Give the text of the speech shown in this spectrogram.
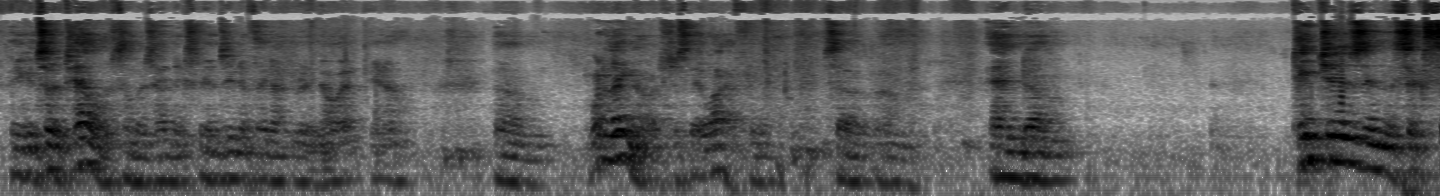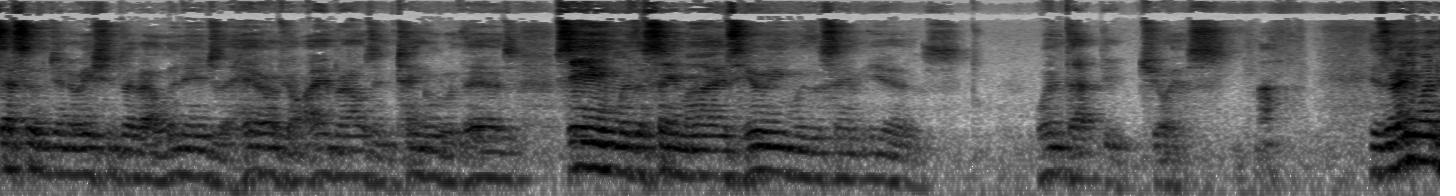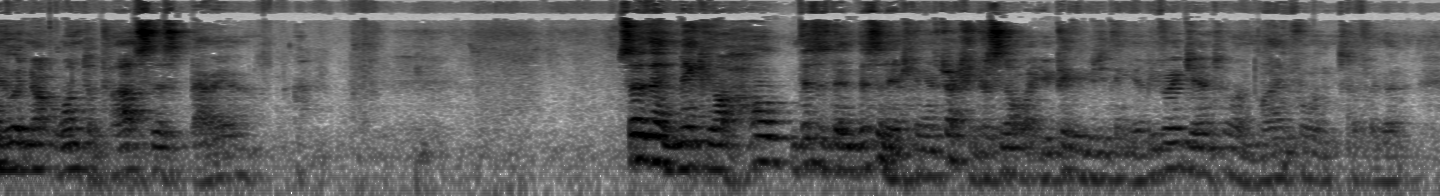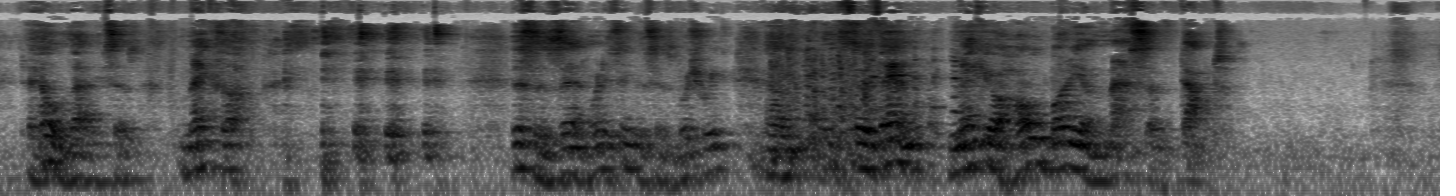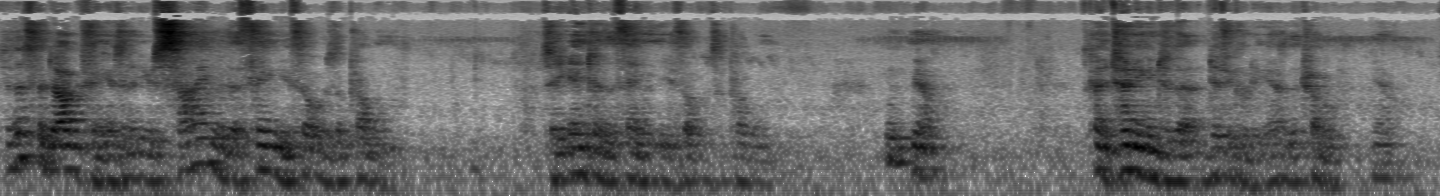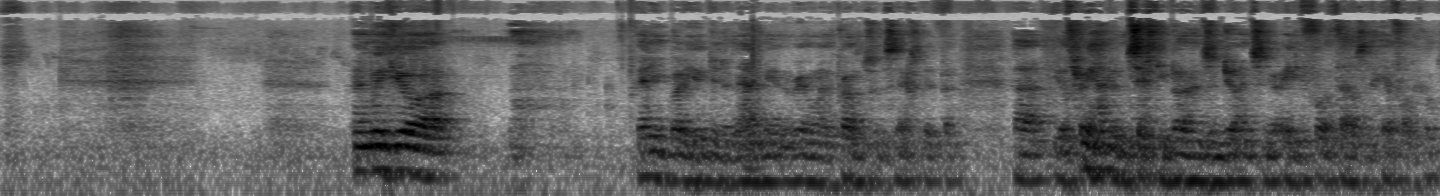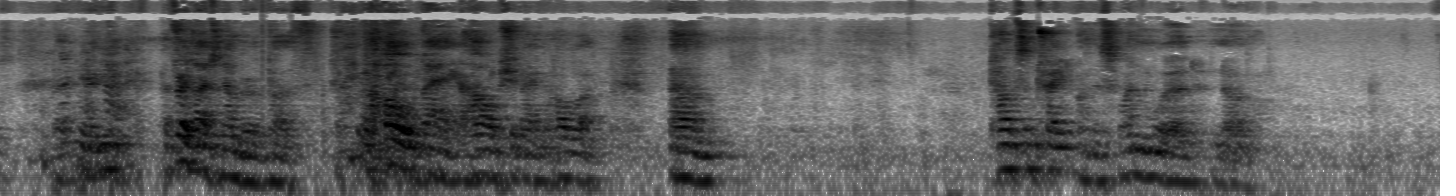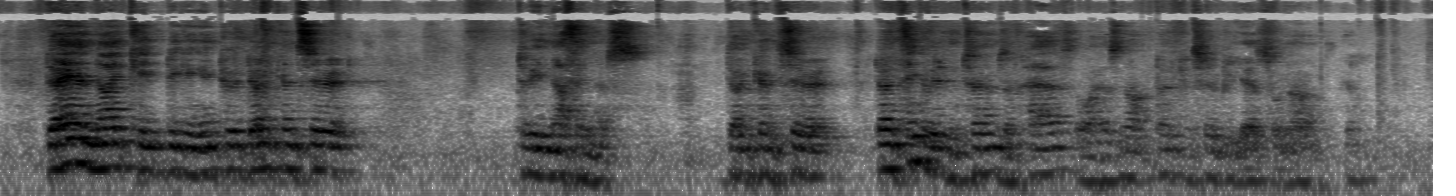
And you can sort of tell if somebody's had an experience, even if they don't really know it, you know. Um, what do they know? It's just their life. You know? So, um, and um, teachers in the successive generations of our lineage, the hair of your eyebrows entangled with theirs, seeing with the same eyes, hearing with the same ears. Won't that be joyous? Ah. Is there anyone who would not want to pass this barrier? So then make your whole, this is, the, this is an interesting instruction, just not what you people usually think. You be very gentle and mindful and stuff like that. To hell with that, he says. Make the This is Zen. What do you think this is, Bushweek? Um, so then, make your whole body a mass of doubt. So that's the dog thing, isn't it? You sign with the thing you thought was the problem. So you enter the thing that you thought was the problem. You know, it's kind of turning into the difficulty, know, the trouble. Yeah. And with your anybody who did anatomy in the room, one of the problems with this next bit, but uh, your 360 bones and joints and your 84,000 hair follicles. But you know, a very large number of both. A whole bang, a whole shebang, a whole lot. Um, concentrate on this one word, no. Day and night keep digging into it. Don't consider it to be nothingness. Don't consider it, don't think of it in terms of has or has not. Don't consider it yes or no.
